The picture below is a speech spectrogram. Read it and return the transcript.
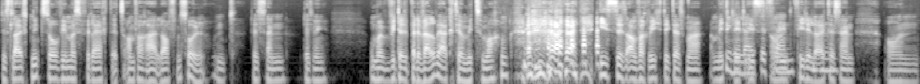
das läuft nicht so, wie man es vielleicht jetzt einfach auch laufen soll. Und das sind deswegen, um wieder bei der Werbeaktion mitzumachen, ist es einfach wichtig, dass man ein Mitglied ist sein. und viele Leute Mhm. sein und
